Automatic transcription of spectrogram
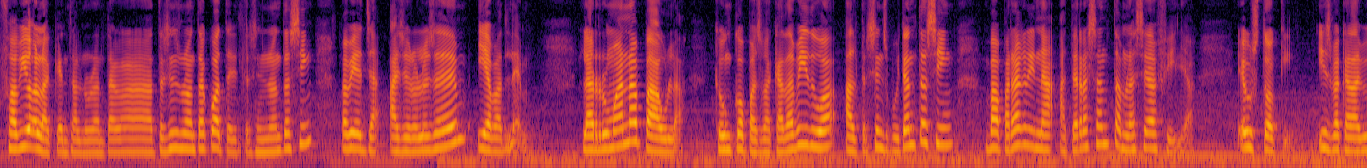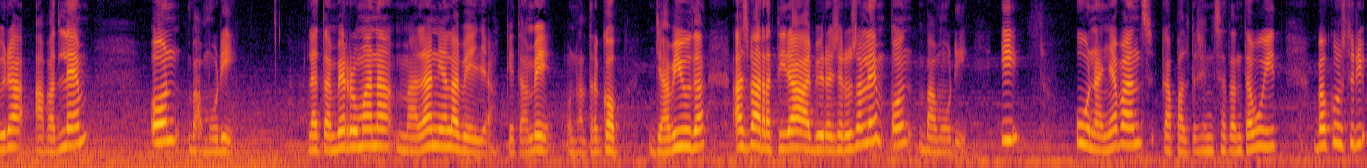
Fabiola, que entre el 90, 394 i el 395 va viatjar a Jerusalem i a Betlem. La romana Paula, que un cop es va quedar vídua, al 385 va peregrinar a Terra Santa amb la seva filla, Eustoqui, i es va quedar a viure a Betlem, on va morir. La també romana Melània la Vella, que també, un altre cop, ja viuda, es va retirar a viure a Jerusalem, on va morir. I, un any abans, cap al 378, va construir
